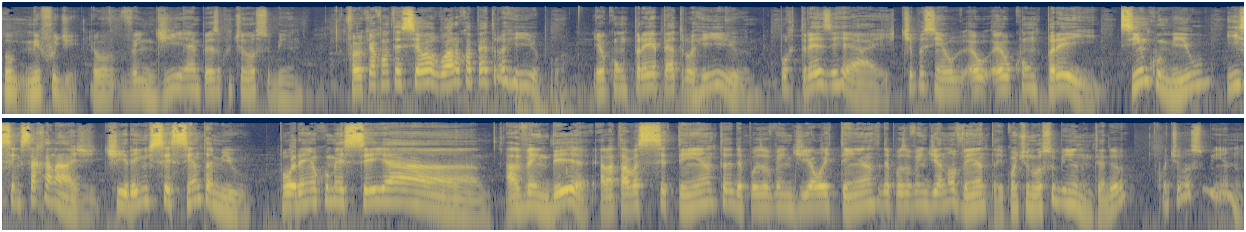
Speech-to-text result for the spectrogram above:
eu me fudi. Eu vendi e a empresa continuou subindo. Foi o que aconteceu agora com a Petro Rio, pô. Eu comprei a Petro Rio por 13 reais. Tipo assim, eu, eu, eu comprei 5 mil e sem sacanagem, tirei uns 60 mil. Porém, eu comecei a, a vender, ela tava 70, depois eu vendia 80, depois eu vendia 90 e continua subindo, entendeu? Continua subindo.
